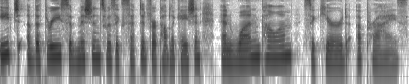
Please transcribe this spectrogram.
Each of the three submissions was accepted for publication, and one poem secured a prize.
